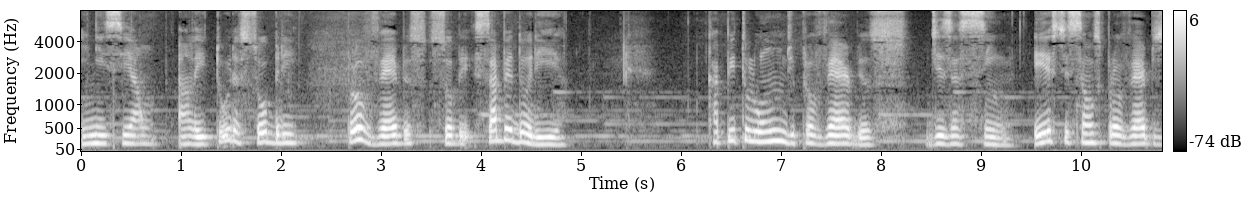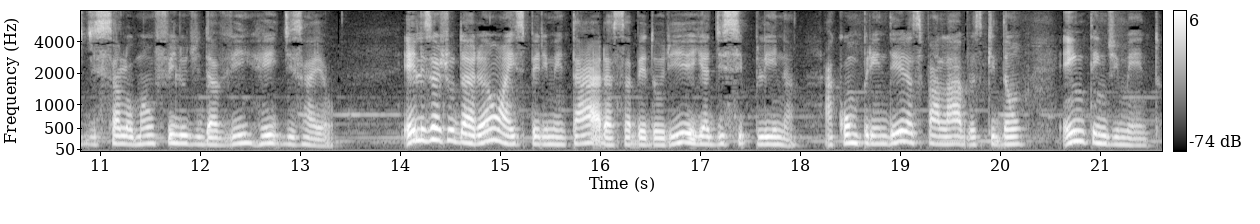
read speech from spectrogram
iniciar a leitura sobre Provérbios, sobre sabedoria. Capítulo 1 de Provérbios diz assim: Estes são os provérbios de Salomão, filho de Davi, rei de Israel. Eles ajudarão a experimentar a sabedoria e a disciplina, a compreender as palavras que dão entendimento,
